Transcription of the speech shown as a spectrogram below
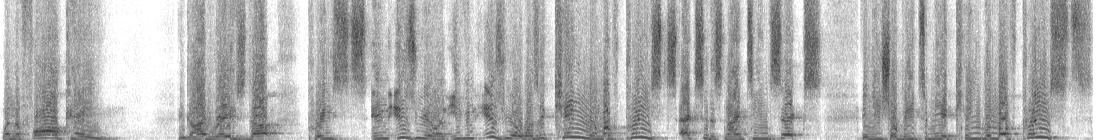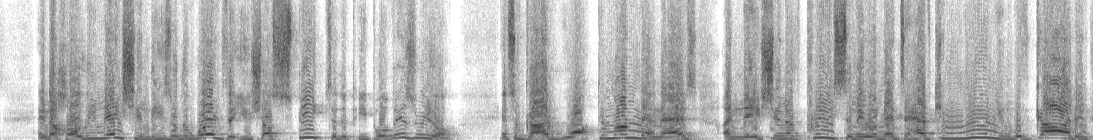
when the fall came. And God raised up priests in Israel, and even Israel was a kingdom of priests. Exodus 19 6. And you shall be to me a kingdom of priests and a holy nation. These are the words that you shall speak to the people of Israel. And so God walked among them as a nation of priests, and they were meant to have communion with God and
